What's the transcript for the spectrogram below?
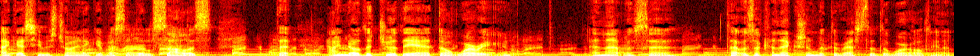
I guess he was trying to give us a little solace that I know that you're there. Don't worry, you know. And that was a that was a connection with the rest of the world, you know.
